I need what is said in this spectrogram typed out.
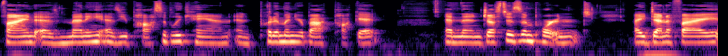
Find as many as you possibly can and put them in your back pocket. And then, just as important, identify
